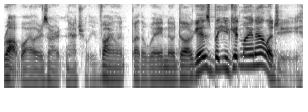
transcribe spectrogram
Rottweilers aren't naturally violent, by the way, no dog is, but you get my analogy.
